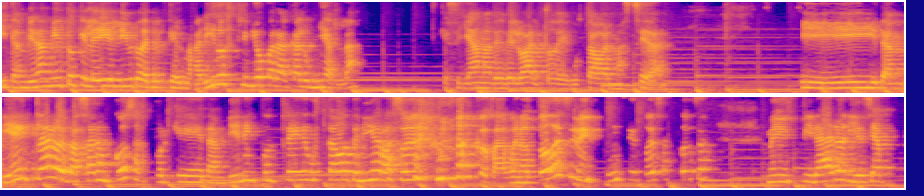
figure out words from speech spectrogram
Y también admito que leí el libro del que el marido escribió para calumniarla, que se llama Desde lo Alto, de Gustavo Almaceda y también, claro, me pasaron cosas, porque también encontré que Gustavo tenía razón en algunas cosas. Bueno, todo ese menjunje, todas esas cosas me inspiraron y decía,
